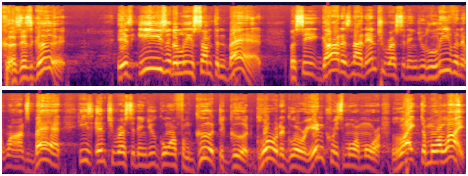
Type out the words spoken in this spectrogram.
because it's good. It's easy to leave something bad. But see, God is not interested in you leaving it while it's bad. He's interested in you going from good to good, glory to glory, increase more and more, light to more light.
